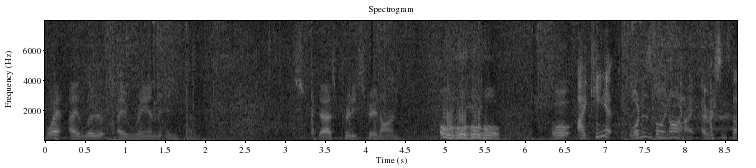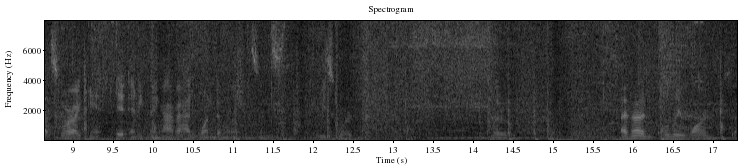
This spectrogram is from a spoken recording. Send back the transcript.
What? I literally I ran into him. That's pretty straight on. Oh! I can't. What is going on? I ever since that score, I can't hit anything. I haven't had one demolition since we scored. Literally. I've had only one, so.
